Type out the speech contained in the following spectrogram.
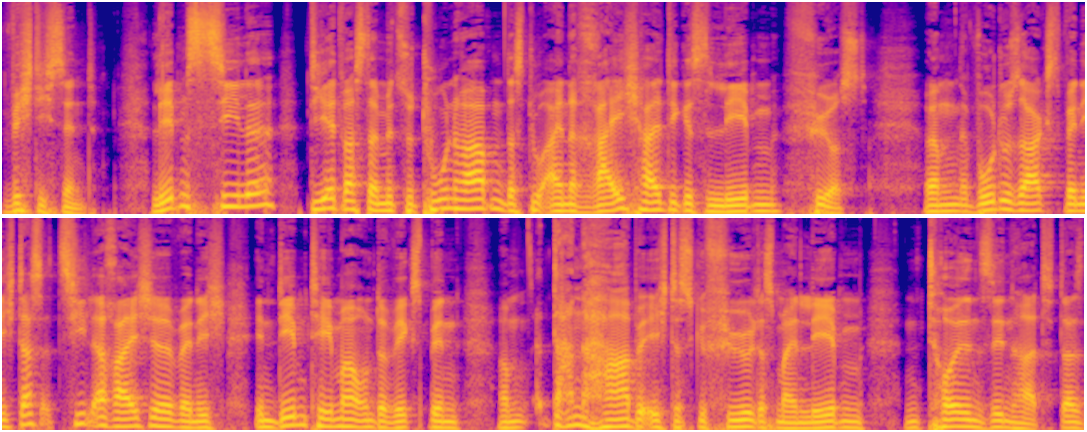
wichtig sind? Lebensziele, die etwas damit zu tun haben, dass du ein reichhaltiges Leben führst. Ähm, wo du sagst, wenn ich das Ziel erreiche, wenn ich in dem Thema unterwegs bin, ähm, dann habe ich das Gefühl, dass mein Leben einen tollen Sinn hat, dass,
